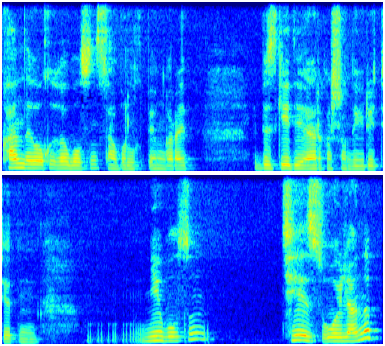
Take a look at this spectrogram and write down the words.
қандай оқиға болсын сабырлықпен қарайды. Бізге де әрқашанда үйрететін. Не болсын тез ойланып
